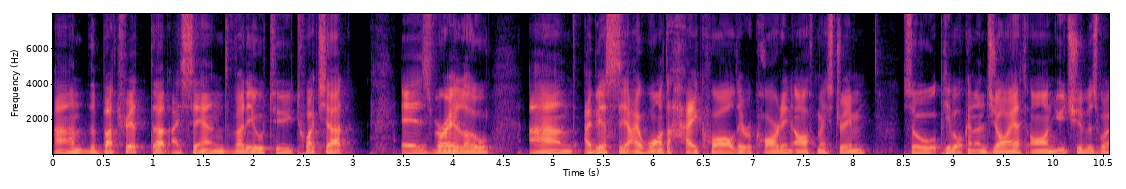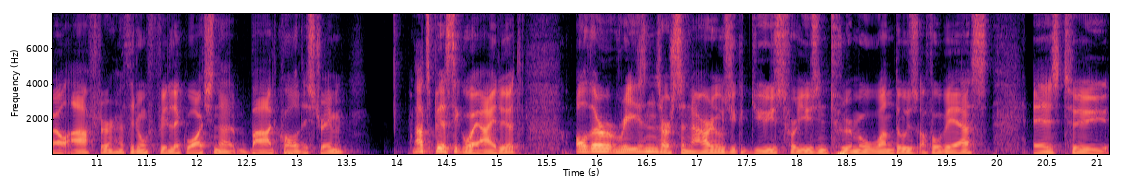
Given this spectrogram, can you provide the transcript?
and the bitrate that I send video to Twitch at is very low and I basically I want a high quality recording off my stream so people can enjoy it on YouTube as well after if they don't feel like watching a bad quality stream. That's basically way I do it. Other reasons or scenarios you could use for using two or more windows of OBS is to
